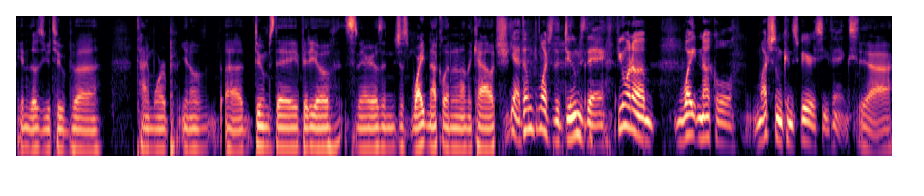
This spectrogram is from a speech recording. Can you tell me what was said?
i get into those youtube uh time warp you know uh doomsday video scenarios and just white knuckling it on the couch Yeah, don't watch the Doomsday. If you want to white knuckle, watch some conspiracy things. yeah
